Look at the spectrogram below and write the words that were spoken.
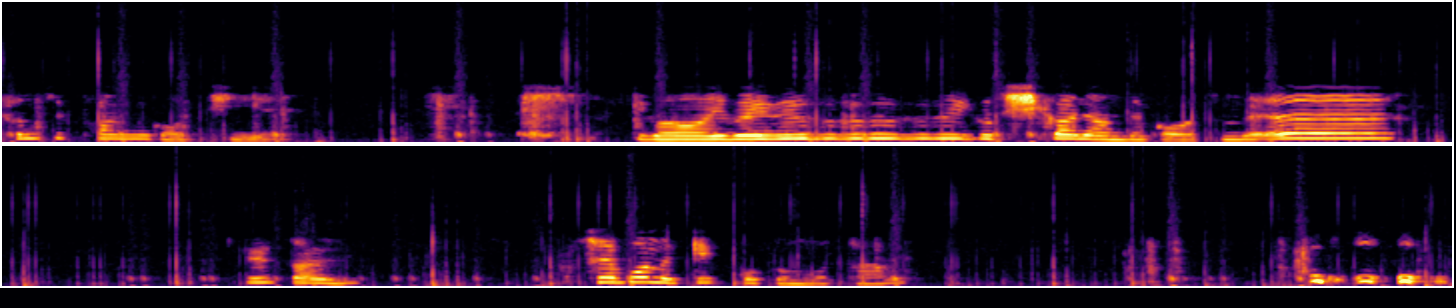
편집하는 거 뒤에. 이거, 이거, 이거, 이거, 이거, 이거, 이거 시간이 안 될 것 같은데. 에, 일단, 세 번을 깼고, 금모타. 오, 오, 오, 오.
